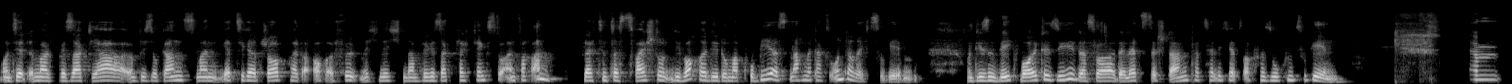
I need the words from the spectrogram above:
Und sie hat immer gesagt, ja, irgendwie so ganz, mein jetziger Job halt auch erfüllt mich nicht. Und dann haben wir gesagt, vielleicht fängst du einfach an. Vielleicht sind das zwei Stunden die Woche, die du mal probierst, nachmittags Unterricht zu geben. Und diesen Weg wollte sie, das war der letzte Stand, tatsächlich jetzt auch versuchen zu gehen. Ähm,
